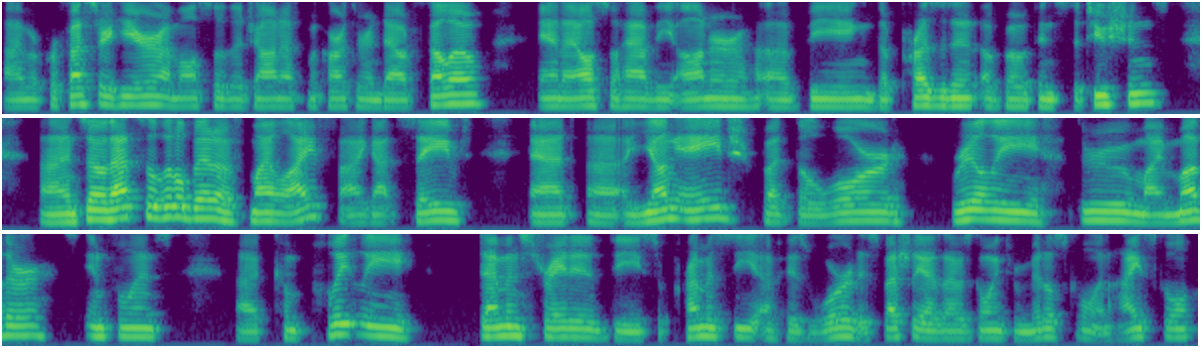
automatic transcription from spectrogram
I'm a professor here. I'm also the John F. MacArthur Endowed Fellow and I also have the honor of being the president of both institutions. Uh, and so that's a little bit of my life. I got saved at uh, a young age, but the Lord really, through my mother's influence, uh, completely demonstrated the supremacy of his word, especially as I was going through middle school and high school.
